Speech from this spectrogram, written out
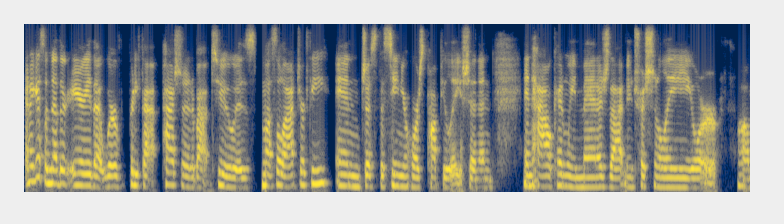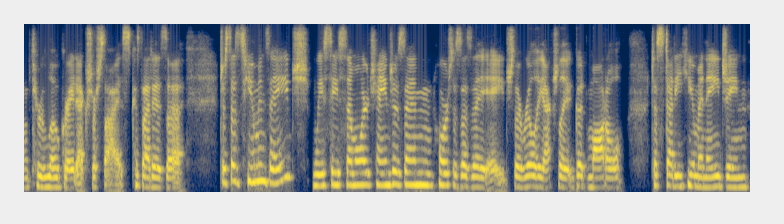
And i guess another area that we're pretty fa- passionate about too is muscle atrophy in just the senior horse population and and how can we manage that nutritionally or um, through low grade exercise because that is a just as humans age, we see similar changes in horses as they age. They're really actually a good model to study human aging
